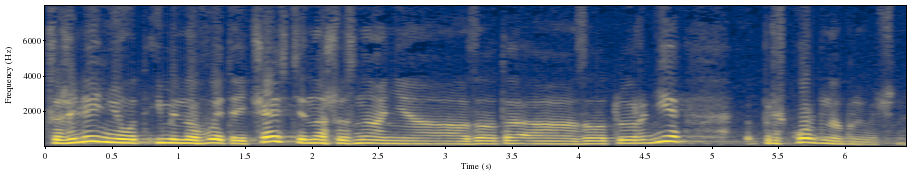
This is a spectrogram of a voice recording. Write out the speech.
к сожалению, вот именно в этой части наши знания о, Золото, о Золотой Орде прискорбно обрывочны.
